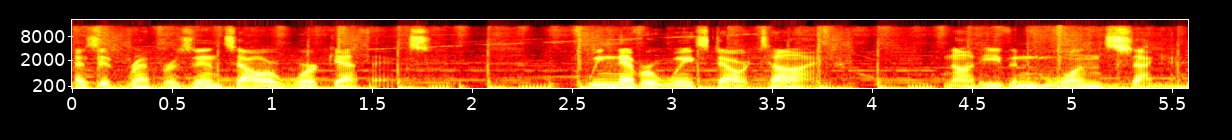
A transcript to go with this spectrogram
as it represents our work ethics. We never waste our time, not even one second.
